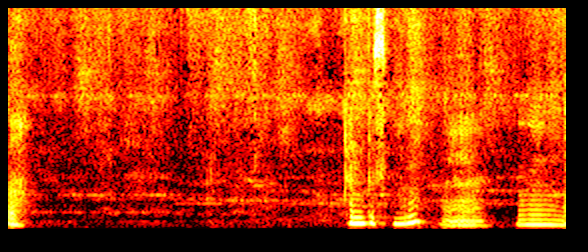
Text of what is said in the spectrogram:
అబ్బా కనిపిస్తుందా ఉమ్. మ్మ్.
